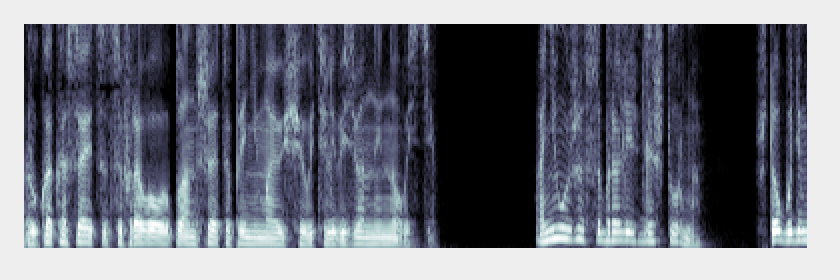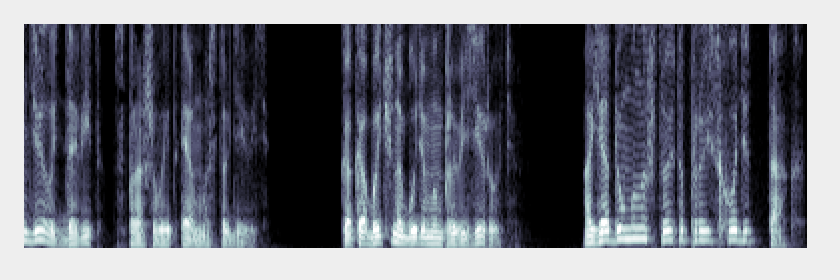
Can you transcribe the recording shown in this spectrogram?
Рука касается цифрового планшета, принимающего телевизионные новости. Они уже собрались для штурма. «Что будем делать, Давид?» — спрашивает Эмма-109. «Как обычно, будем импровизировать». «А я думала, что это происходит так.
